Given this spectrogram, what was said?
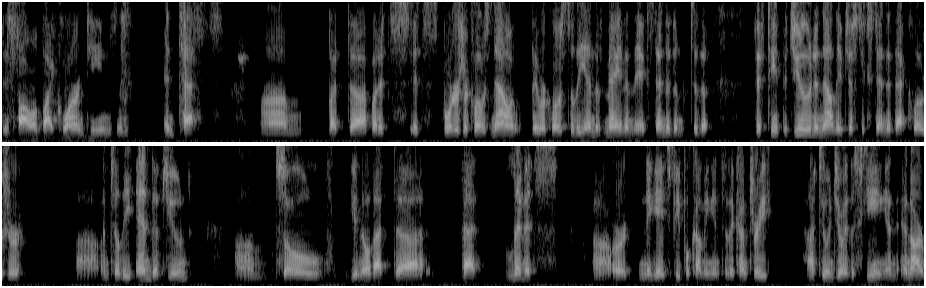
is followed by quarantines and, and tests. Um, but uh, but it's it's borders are closed now. They were closed till the end of May, then they extended them to the 15th of June, and now they've just extended that closure uh, until the end of June. Um, so you know that uh, that limits uh, or negates people coming into the country uh, to enjoy the skiing. And, and our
